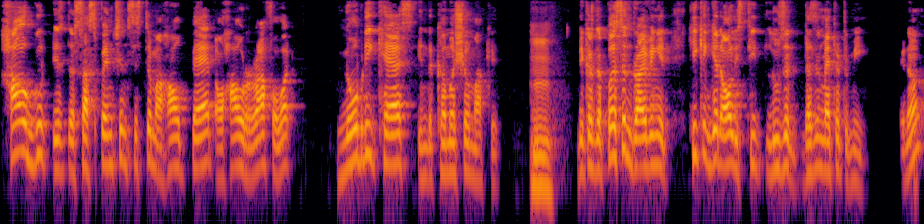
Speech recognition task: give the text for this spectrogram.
how good is the suspension system, or how bad, or how rough, or what? Nobody cares in the commercial market Mm. because the person driving it, he can get all his teeth loosened. Doesn't matter to me, you know.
